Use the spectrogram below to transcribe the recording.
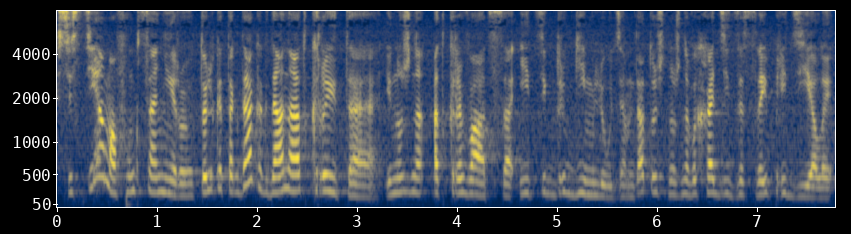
система функционирует только тогда, когда она открытая, и нужно открываться и идти к другим людям, да, то есть нужно выходить за свои пределы.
